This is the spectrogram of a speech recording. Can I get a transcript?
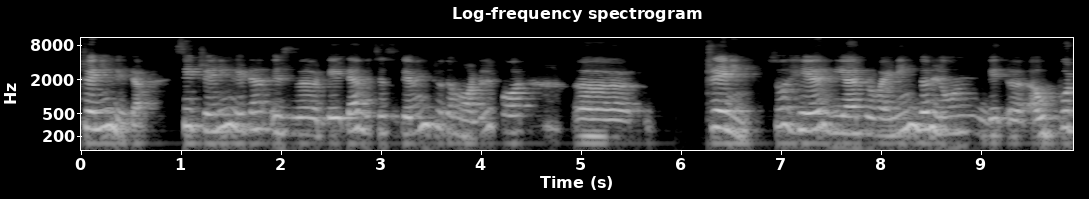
training data? See, training data is the data which is given to the model for uh, training. So here we are providing the loan uh, output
